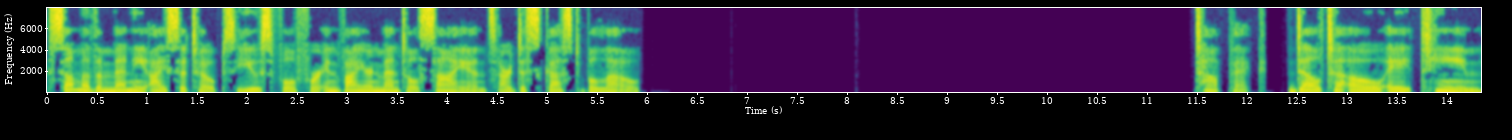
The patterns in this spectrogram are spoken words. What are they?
Some of the many isotopes useful for environmental science are discussed below. Topic: Delta O18.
